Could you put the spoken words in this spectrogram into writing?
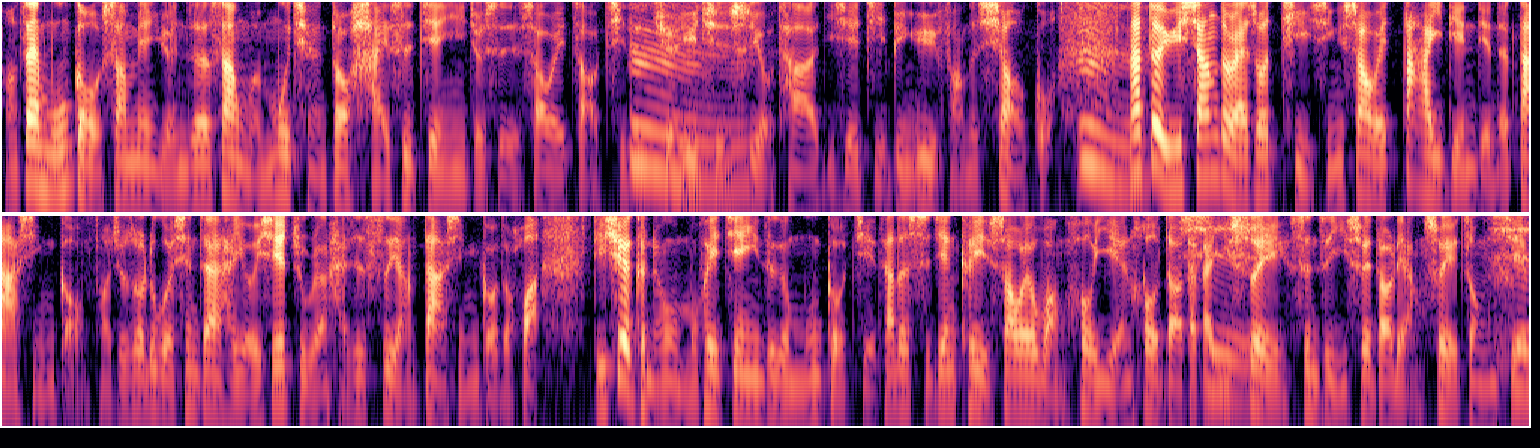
哦，在母狗上面，原则上我们目前都还是建议，就是稍微早期的绝育，其实是有它一些疾病预防的效果。嗯。那对于相对来说体型稍微大一点点的大型狗哦，就是说，如果现在还有一些主人还是饲养大型狗的话，的确可能我们会。建议这个母狗结扎的时间可以稍微往后延后到大概一岁，甚至一岁到两岁中间，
